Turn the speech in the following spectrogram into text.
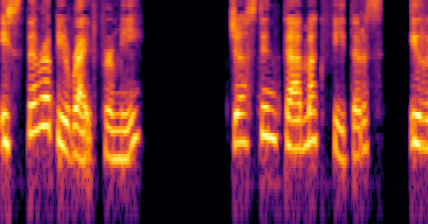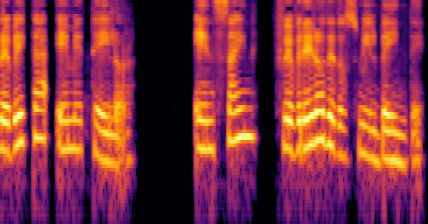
Is Therapy Right for Me? Justin K. McFeeters y Rebecca M. Taylor. Ensign, febrero de 2020,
